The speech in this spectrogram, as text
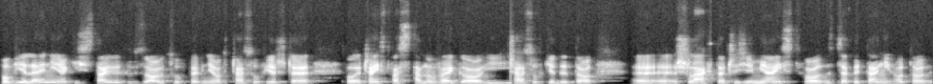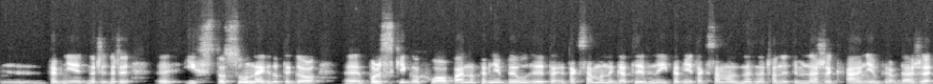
powielenie jakichś starych wzorców, pewnie od czasów jeszcze społeczeństwa stanowego i czasów, kiedy to E, e, szlachta czy ziemiaństwo, zapytani o to e, pewnie, znaczy, znaczy ich stosunek do tego polskiego chłopa, no pewnie był tak samo negatywny i pewnie tak samo naznaczony tym narzekaniem, prawda, że,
